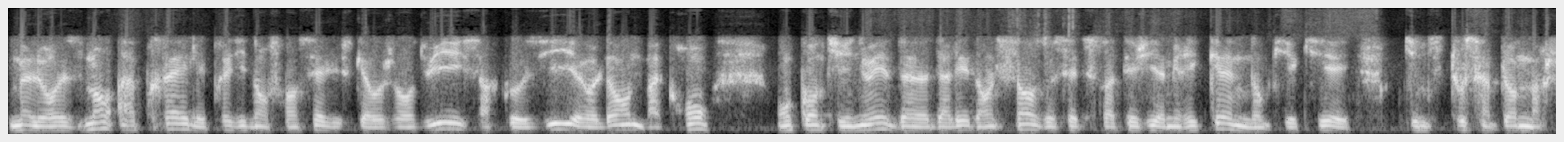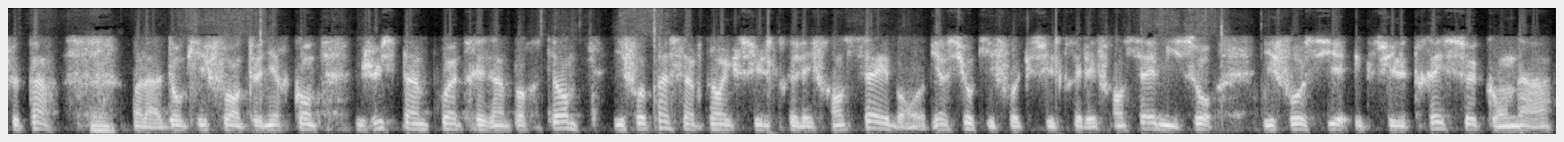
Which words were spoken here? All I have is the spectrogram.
malheureusement après les présidents français jusqu'à aujourd'hui. Sarkozy, Hollande, Macron ont continué d'aller dans le sens de cette stratégie américaine, donc qui, qui est qui tout simplement ne marche pas. Mmh. Voilà, donc il faut en tenir compte. Juste un point très important, il faut pas simplement exfiltrer les Français. Bon, bien sûr qu'il faut exfiltrer les Français, mais il faut, il faut aussi exfiltrer ceux qu'on a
